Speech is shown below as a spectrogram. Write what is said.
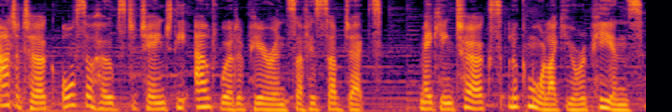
Ataturk also hopes to change the outward appearance of his subjects, making Turks look more like Europeans.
